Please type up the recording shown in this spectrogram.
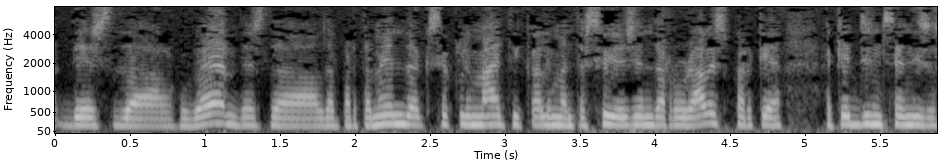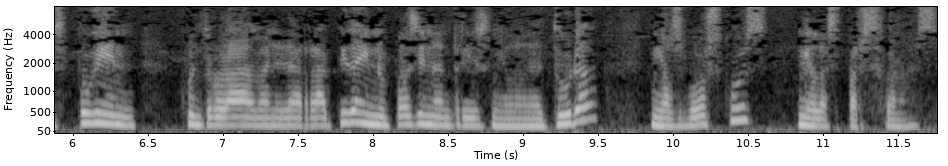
des del govern, des del Departament d'Acció Climàtica, Alimentació i Agenda Rural és perquè aquests incendis es puguin controlar de manera ràpida i no posin en risc ni la natura, ni els boscos, ni les persones.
